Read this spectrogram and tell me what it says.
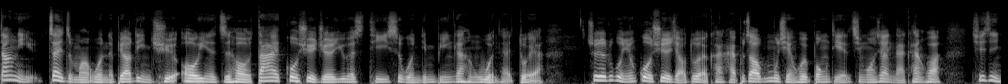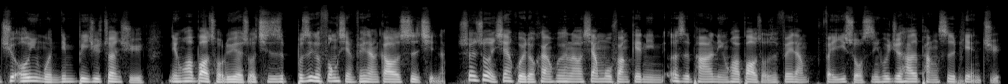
当你再怎么稳的标的，你去 all in 了之后，大概过去也觉得 UST 是稳定币，应该很稳才对啊。所以，如果你用过去的角度来看，还不知道目前会崩跌的情况下，你来看的话，其实你去 all in 稳定币去赚取年化报酬率的时候，其实不是一个风险非常高的事情啊。虽然说你现在回头看会看到项目方给你二十趴年化报酬是非常匪夷所思，你会觉得它是庞氏骗局。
